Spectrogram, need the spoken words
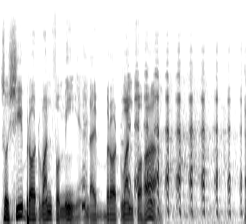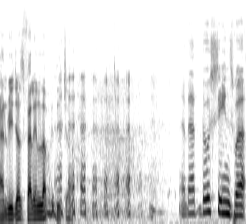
So she brought one for me, and I brought one for her. and we just fell in love with each other. that those scenes were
